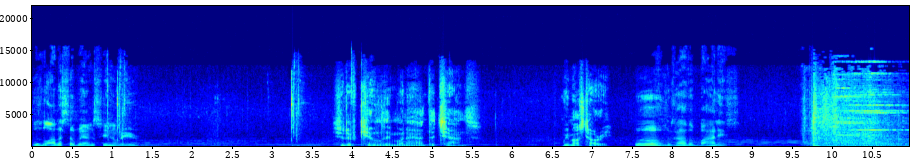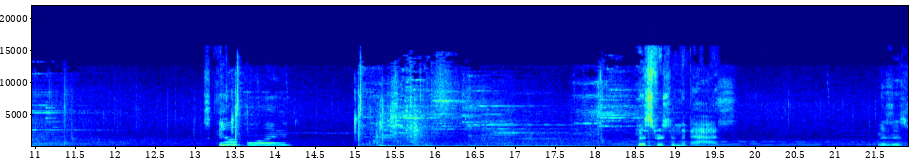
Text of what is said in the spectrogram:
There's a lot of stuff we haven't seen over here. Should have killed him when I had the chance. We must hurry. Oh, look at all the bodies. skill point. Whispers from the past. What is this?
